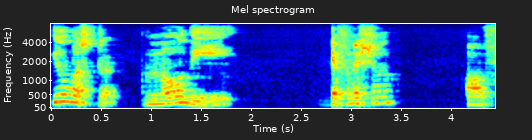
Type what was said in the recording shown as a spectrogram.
You must know the definition of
